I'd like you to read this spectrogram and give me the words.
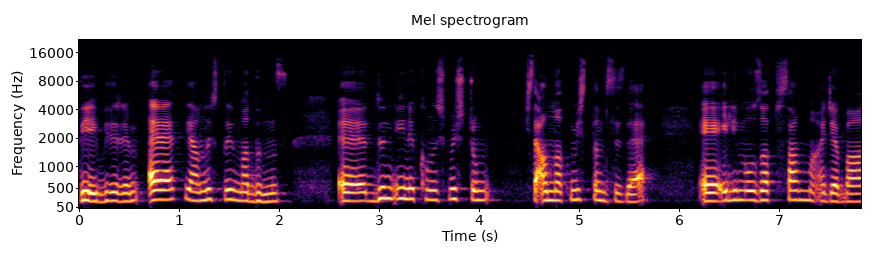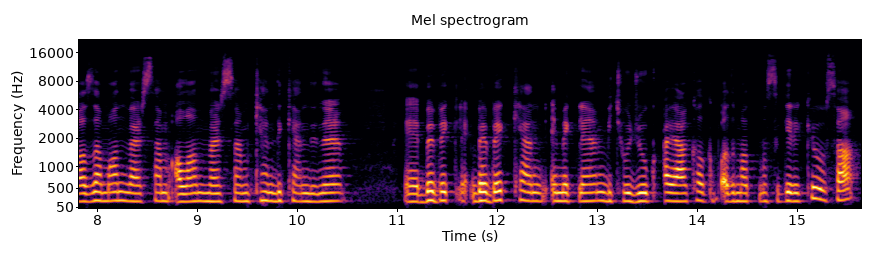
diyebilirim. Evet yanlış duymadınız. Ee, dün yine konuşmuştum, işte anlatmıştım size. Ee, elimi uzatsam mı acaba, zaman versem, alan versem, kendi kendine e, bebek, bebekken emekleyen bir çocuk ayağa kalkıp adım atması gerekiyorsa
